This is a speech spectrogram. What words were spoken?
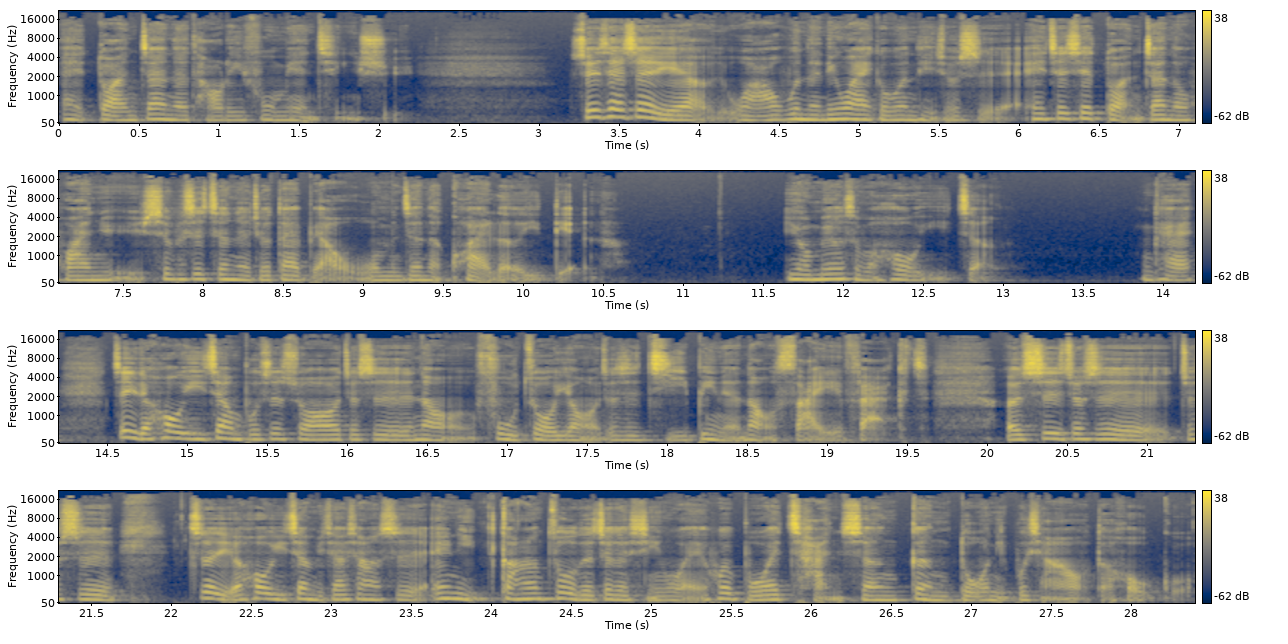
哎短暂的逃离负面情绪。所以在这里，我要问的另外一个问题就是：哎，这些短暂的欢愉，是不是真的就代表我们真的快乐一点呢？有没有什么后遗症？OK，这里的后遗症不是说就是那种副作用，就是疾病的那种 side effect，而是就是就是。这里的后遗症比较像是，哎，你刚刚做的这个行为会不会产生更多你不想要的后果？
